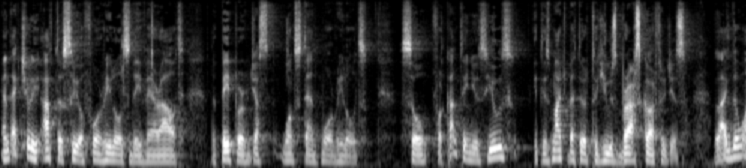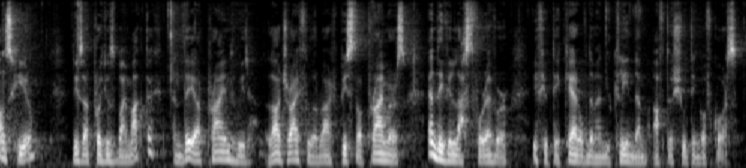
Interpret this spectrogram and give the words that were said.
and actually after three or four reloads they wear out. The paper just won't stand more reloads. So for continuous use, it is much better to use brass cartridges, like the ones here, these are produced by Magtech and they are primed with large rifle or large pistol primers and they will last forever if you take care of them and you clean them after shooting, of course.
